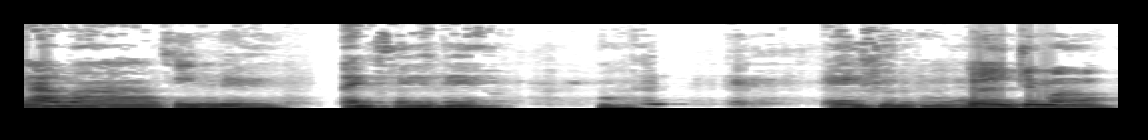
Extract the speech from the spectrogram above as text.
Yama, hindi. Sige. Ay, sige. Thank you, ma.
